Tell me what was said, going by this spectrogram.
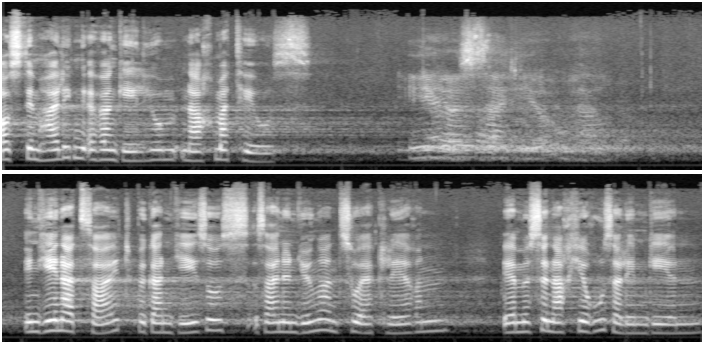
Aus dem heiligen Evangelium nach Matthäus. Ehre sei dir, o Herr. In jener Zeit begann Jesus seinen Jüngern zu erklären, er müsse nach Jerusalem gehen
